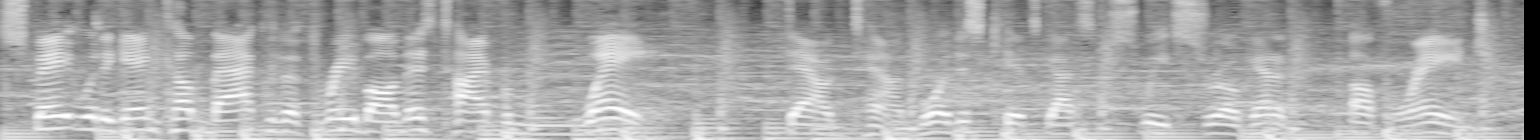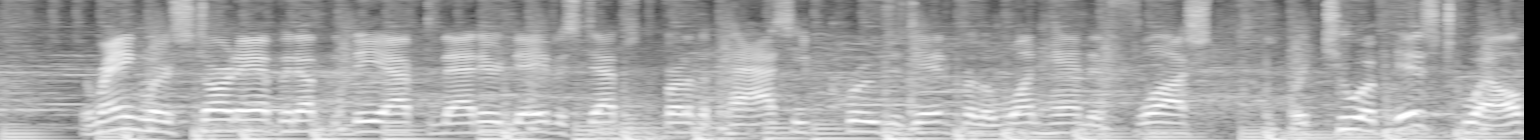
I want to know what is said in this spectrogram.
Spaight would again come back with a three ball, this time from way downtown. Boy, this kid's got some sweet stroke and a tough range. The Wranglers start amping up the D after that. Here, Davis steps in front of the pass. He cruises in for the one-handed flush for two of his 12.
